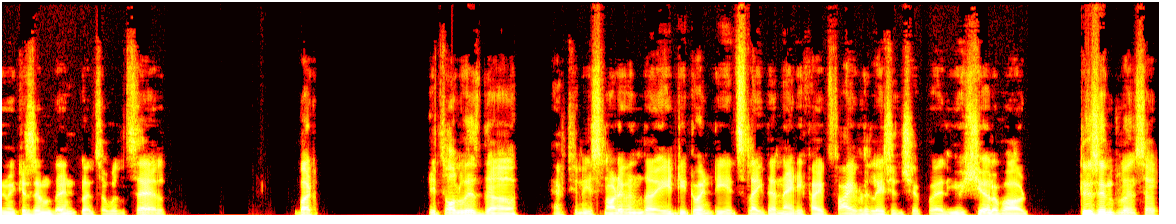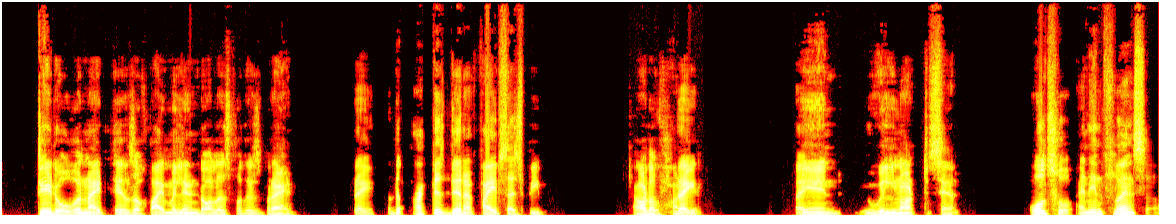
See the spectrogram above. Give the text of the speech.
mechanism the influencer will sell. But it's always the, actually, it's not even the 80 20. It's like the 95 5 relationship where you hear about this influencer did overnight sales of $5 million for this brand. Right. But the fact is there are five such people out of 100. Right. Right. And you will not sell. Also, an influencer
